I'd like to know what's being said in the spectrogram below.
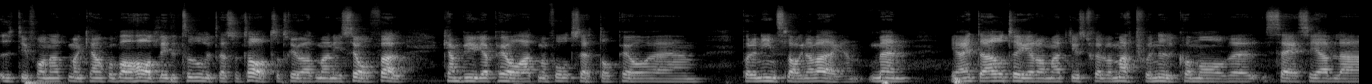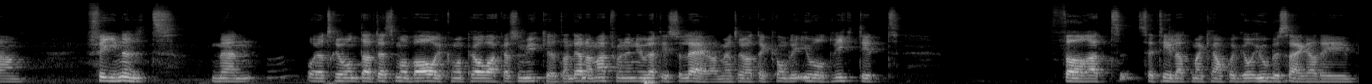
utifrån att man kanske bara har ett lite turligt resultat så tror jag att man i så fall kan bygga på att man fortsätter på, eh, på den inslagna vägen. Men jag är inte övertygad om att just själva matchen nu kommer eh, se så jävla fin ut. Men, och jag tror inte att det som har varit kommer påverka så mycket. Utan denna matchen är nog rätt isolerad. Men jag tror att det kommer bli oerhört viktigt för att se till att man kanske går obesegrad i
